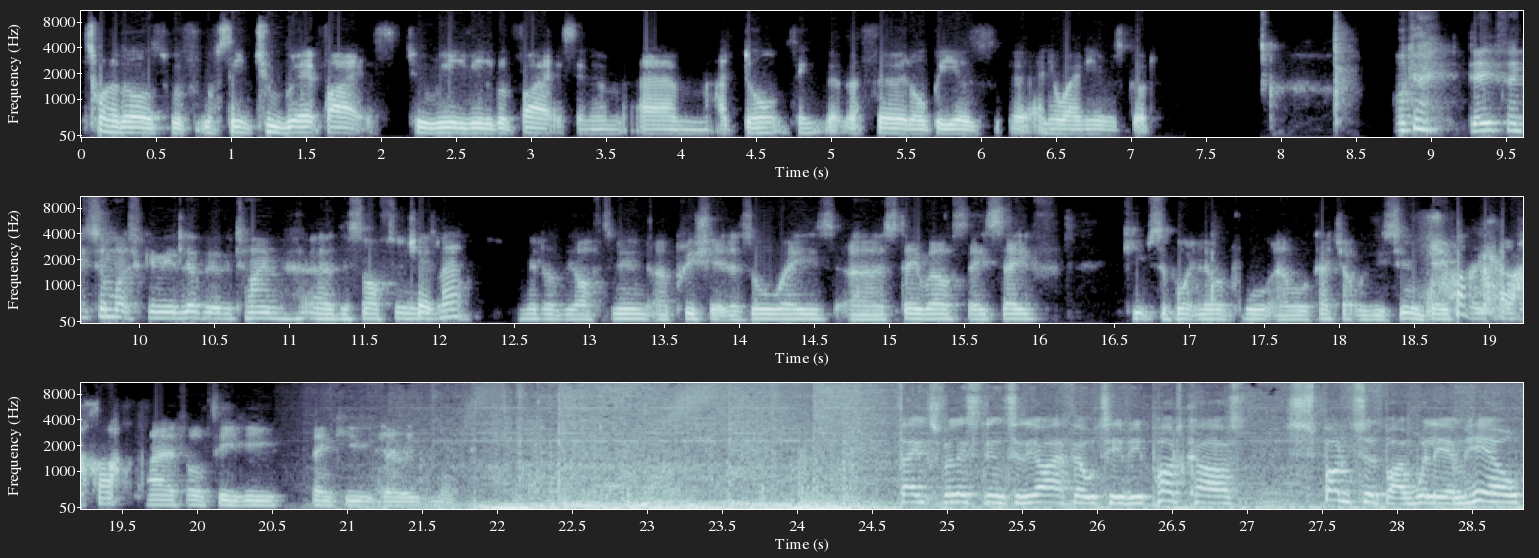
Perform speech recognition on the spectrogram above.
it's one of those we've we've seen two great fights, two really really good fights in them. Um, I don't think that the third will be as uh, anywhere near as good. Okay, Dave, thank you so much for giving me a little bit of time uh, this afternoon. Cheers, man. Middle of the afternoon. I appreciate it as always. Uh, stay well, stay safe, keep supporting Liverpool, and we'll catch up with you soon. Dave, oh, IFL TV, thank you very much. Thanks for listening to the IFL TV podcast, sponsored by William Hill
